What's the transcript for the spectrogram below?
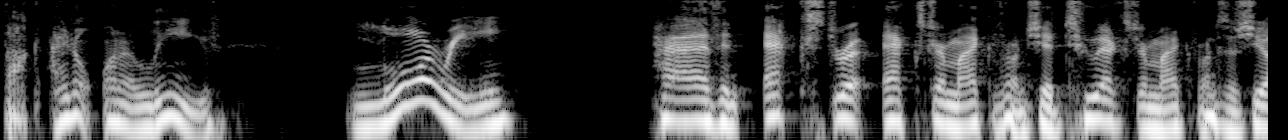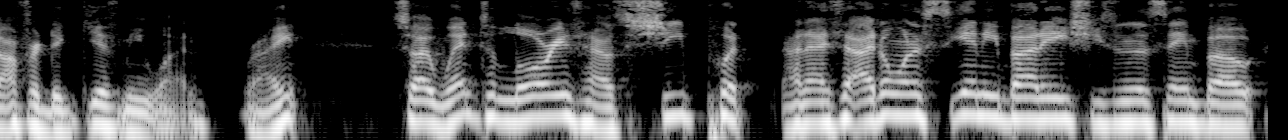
"Fuck, I don't want to leave." Lori has an extra extra microphone. She had two extra microphones, so she offered to give me one. Right. So I went to Lori's house. She put, and I said, I don't want to see anybody. She's in the same boat.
